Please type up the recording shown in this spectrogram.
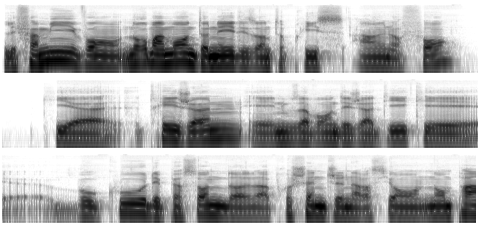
les familles vont normalement donner des entreprises à un enfant qui est très jeune, et nous avons déjà dit que beaucoup de personnes dans la prochaine génération n'ont pas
